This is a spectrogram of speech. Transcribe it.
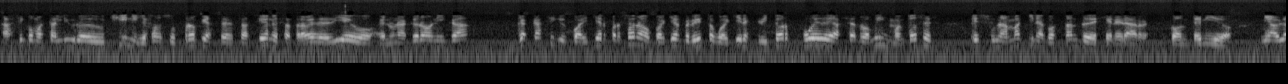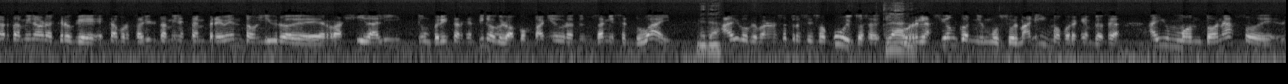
así como está el libro de Duccini, que son sus propias sensaciones a través de Diego en una crónica, ca- casi que cualquier persona o cualquier periodista o cualquier escritor puede hacer lo mismo. Entonces, es una máquina constante de generar contenido. Ni hablar también, ahora creo que está por salir, también está en preventa un libro de Rashid Ali, un periodista argentino que lo acompañó durante sus años en Dubái Mira. algo que para nosotros es oculto, o sea, Claro. su relación con el musulmanismo, por ejemplo, o sea, hay un montonazo de,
